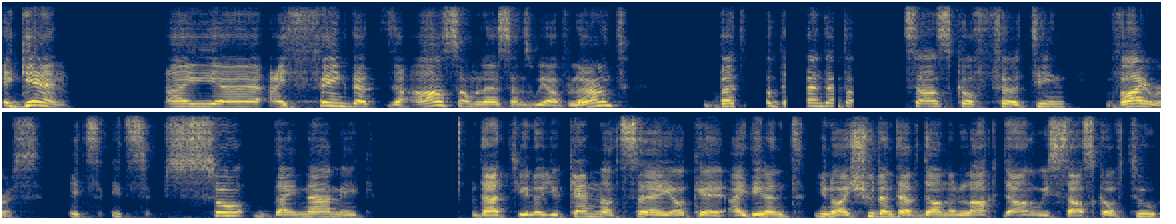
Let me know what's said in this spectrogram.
again, I uh, I think that there are some lessons we have learned, but dependent on SARS-CoV-13 virus it's it's so dynamic that you know you cannot say okay i didn't you know i shouldn't have done a lockdown with sars-cov-2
